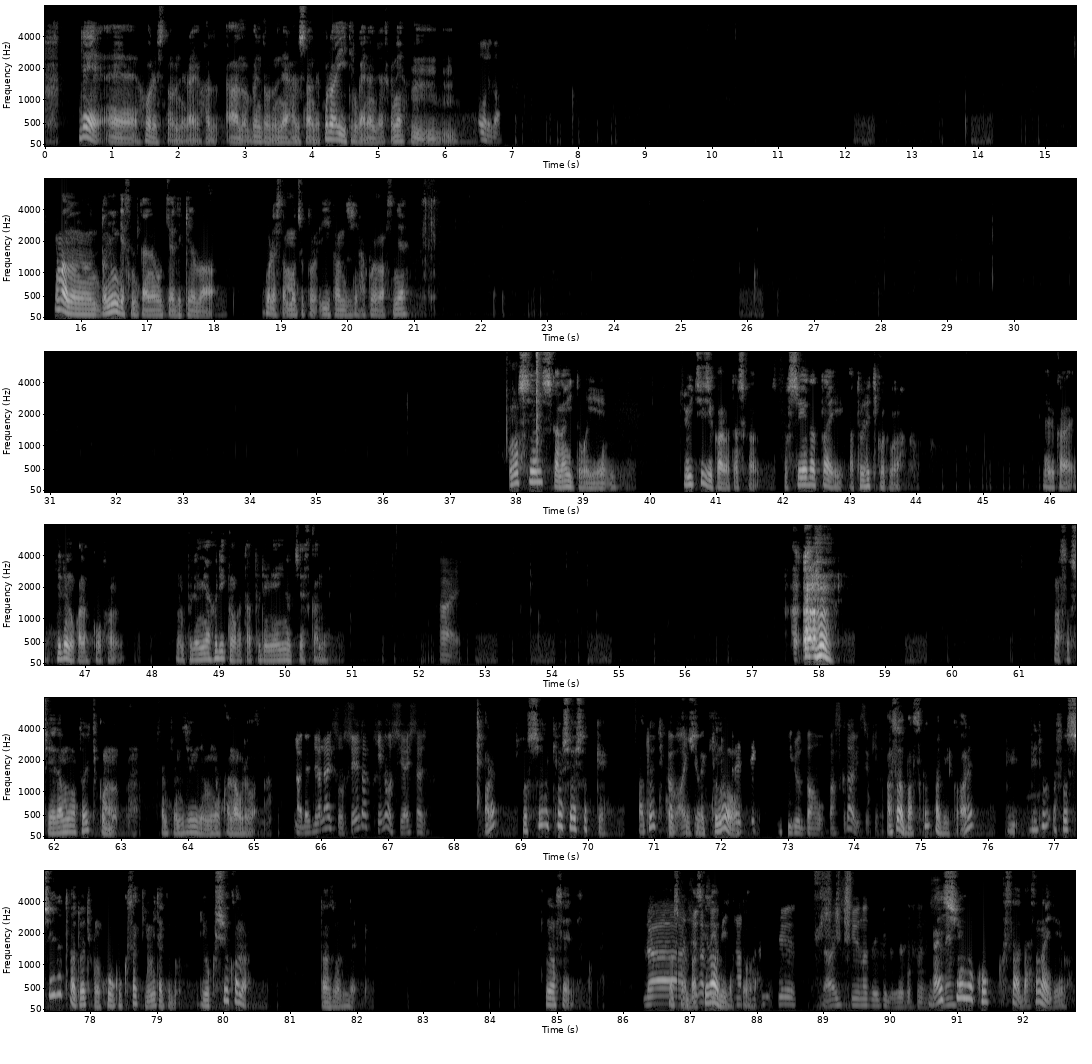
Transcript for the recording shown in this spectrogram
で、えーフォレストの狙いをはず、あの、ベントの狙い外したので、これはいい展開なんじゃないですかね。うんうんうん。通れば。今のドミンゲスみたいな動きができれば、フォレストはもうちょっといい感じに運べますね。この試合しかないとはいえ、11時から確か、ソシエダ対アトレティコとか、やるから減るのかな、後半。まあプレミアフリークの方はプレミア命ですかね。はい。まあ、ソシエダもアトレティコも、チャンピオンズリーグで見ようかな、俺は。あれじゃない、ソシエダ昨日試合したじソシエダ昨日試合したっけ？アトレティコとソシエダ昨ゃん。あれ日でビルバオ、バスクダービーですよ、昨日。あ、そうだ、バスクダービーか。あれ？ビビデオ、ソシエダとアトレティコの広告さっき見たけど、翌週かなダゾンで。気のせいですか。ら確かにバスケダービーだったわ来週、の11時15分ですね。来週の広告さ、出さないでよ。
